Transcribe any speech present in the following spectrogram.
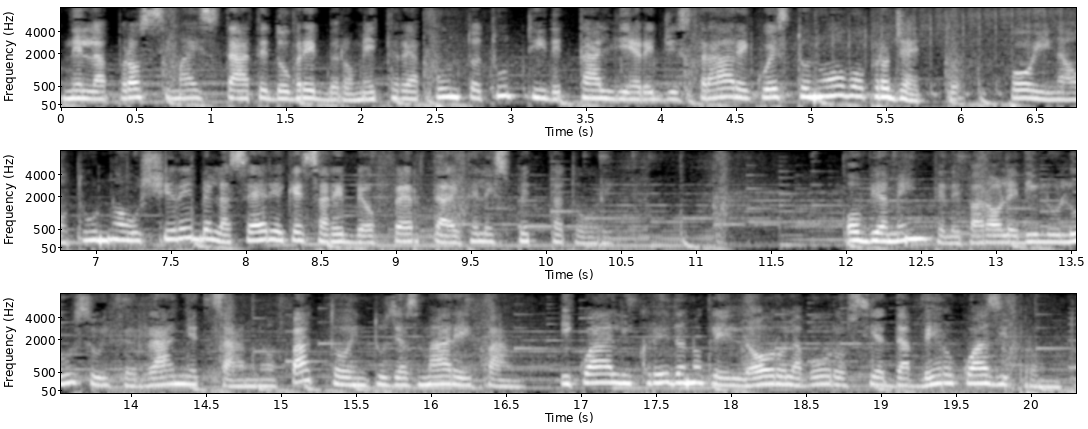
Nella prossima estate dovrebbero mettere a punto tutti i dettagli e registrare questo nuovo progetto, poi in autunno uscirebbe la serie che sarebbe offerta ai telespettatori. Ovviamente le parole di Lulu sui Ferragnez hanno fatto entusiasmare i fan, i quali credono che il loro lavoro sia davvero quasi pronto.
